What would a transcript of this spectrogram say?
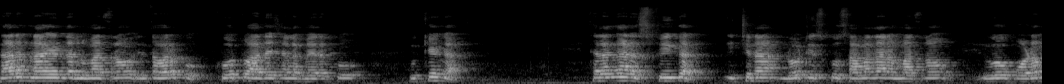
దానం నాగేందర్లు మాత్రం ఇంతవరకు కోర్టు ఆదేశాల మేరకు ముఖ్యంగా తెలంగాణ స్పీకర్ ఇచ్చిన నోటీస్కు సమాధానం మాత్రం ఇవ్వకపోవడం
